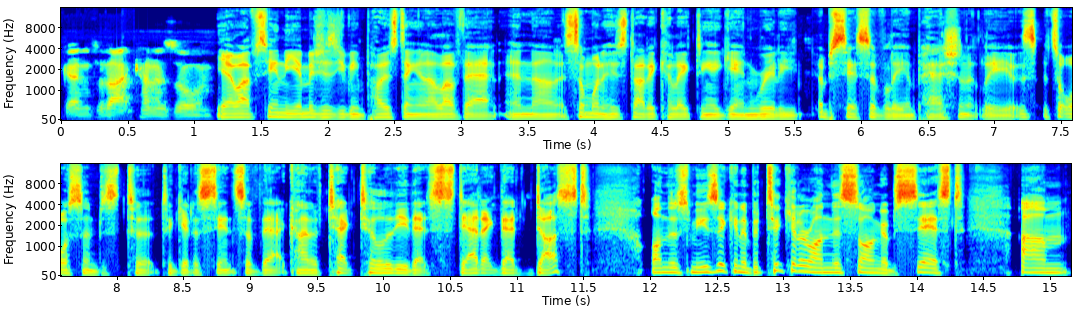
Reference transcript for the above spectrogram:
get into that kind of zone. Yeah, well, I've seen the images you've been posting, and I love that. And uh, as someone who started collecting again, really obsessively and passionately, it was, it's awesome just to to get a sense of that kind of tactility, that static, that dust on this music, and in particular on this song, "Obsessed." Um,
